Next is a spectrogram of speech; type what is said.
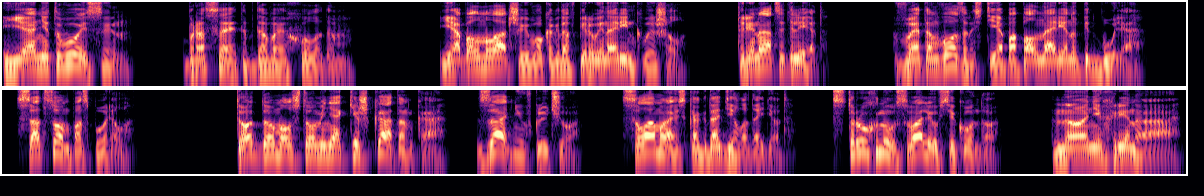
Я не твой сын. Бросает, обдавая холодом. Я был младше его, когда впервые на ринг вышел. 13 лет. В этом возрасте я попал на арену Питбуля. С отцом поспорил. Тот думал, что у меня кишка тонка. Заднюю включу. Сломаюсь, когда дело дойдет. Струхну, свалю в секунду. Но ни хрена.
